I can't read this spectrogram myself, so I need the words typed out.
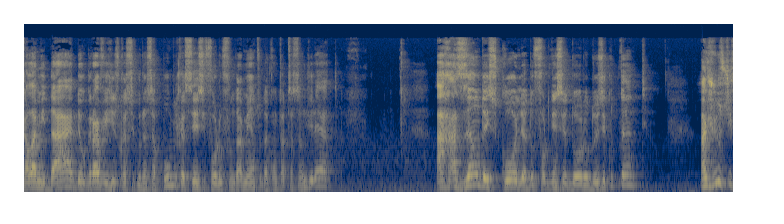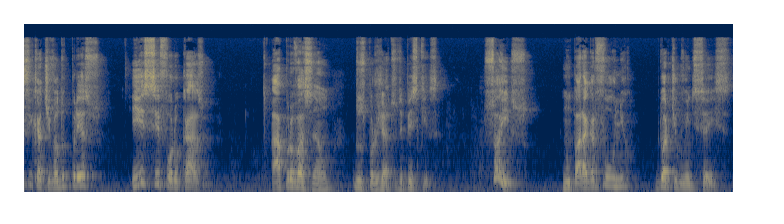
calamidade ou grave risco à segurança pública, se esse for o fundamento da contratação direta, a razão da escolha do fornecedor ou do executante, a justificativa do preço e, se for o caso, a aprovação dos projetos de pesquisa. Só isso, num parágrafo único do artigo 26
